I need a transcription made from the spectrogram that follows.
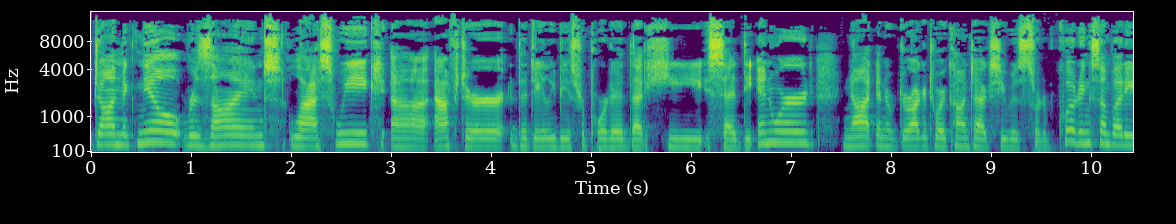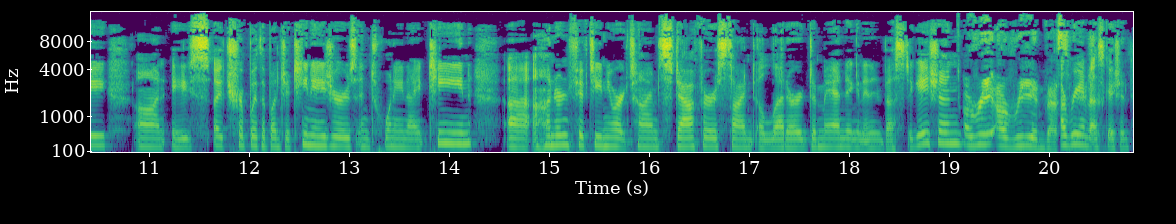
Don McNeil resigned last week, uh, after the Daily Beast reported that he said the N-word, not in a derogatory context. He was sort of quoting somebody on a, a trip with a bunch of teenagers in 2019. Uh, 150 New York Times staffers signed a letter demanding an investigation. A re, a reinvestigation. A reinvestigation.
